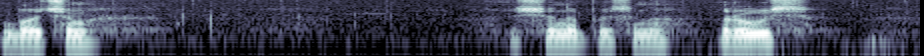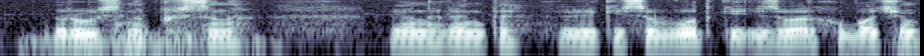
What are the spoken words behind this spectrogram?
Бачимо. Що написано? Русь. Русь написано. І вон гляньте, в якійсь обводці і зверху бачимо,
